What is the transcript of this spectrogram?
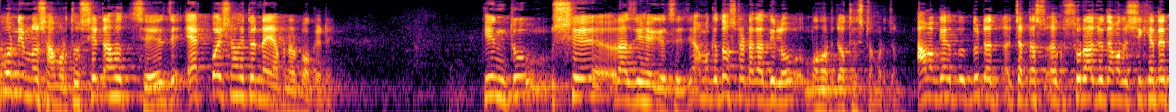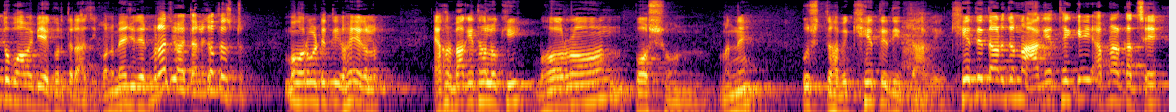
সর্বনিম্ন সামর্থ্য সেটা হচ্ছে যে এক পয়সা হয়তো নেই আপনার পকেটে। কিন্তু সে রাজি হয়ে গেছে যে আমাকে দশটা টাকা দিল, মোহর যথেষ্ট আমার জন্য। আমাকে দুটা, চারটা সুরা যদি আমাকে শিখে দেয় তবু আমি বিয়ে করতে রাজি। কোনো মেয়ে যদি রাজি হয়, তাহলে যথেষ্ট। মোহর ওটি হয়ে গেল। এখন বাকি থাকল কি? ভরণ পোষণ। মানে পুষতে হবে, খেতে দিতে হবে। খেতে দেওয়ার জন্য আগে থেকেই আপনার কাছে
